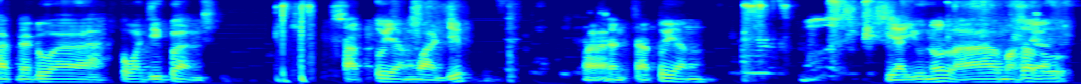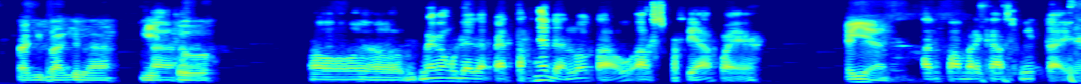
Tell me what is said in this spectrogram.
ada dua kewajiban. Satu yang wajib Hah? dan satu yang ya you know lah, masa Ya. lu bagi-bagi lah gitu. Oh, memang udah ada patternnya dan lo tahu harus seperti apa ya, Iya. tanpa mereka harus minta ya.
